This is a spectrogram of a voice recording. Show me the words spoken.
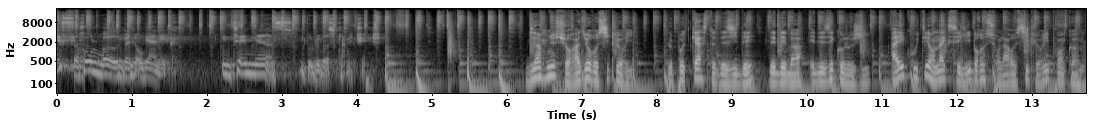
If the whole world went organic, in 10 years, we could reverse climate change. Bienvenue sur Radio Recyclerie, le podcast des idées, des débats et des écologies, à écouter en accès libre sur larecyclerie.com.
